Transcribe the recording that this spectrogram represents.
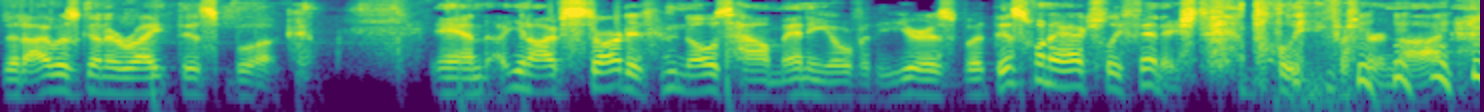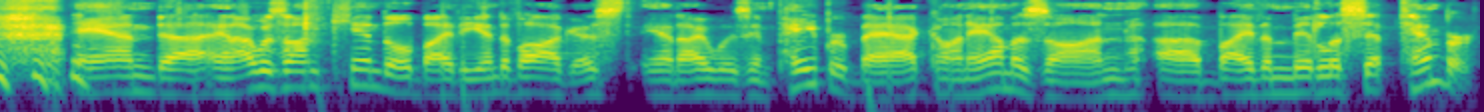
that I was going to write this book. And you know, I've started who knows how many over the years, but this one I actually finished, believe it or not. and uh, and I was on Kindle by the end of August, and I was in paperback on Amazon uh, by the middle of September,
